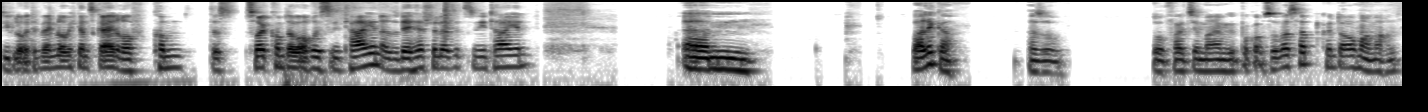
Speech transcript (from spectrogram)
die Leute wären, glaube ich, ganz geil drauf. Kommt, das Zeug kommt aber auch aus Italien, also der Hersteller sitzt in Italien. Ähm, war lecker. Also So, falls ihr mal irgendwie Bock auf sowas habt, könnt ihr auch mal machen.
